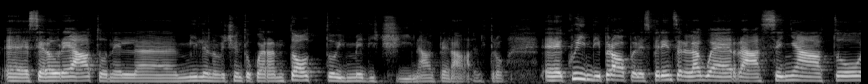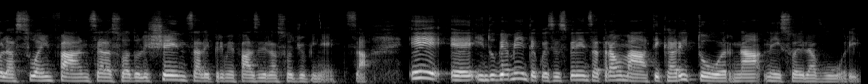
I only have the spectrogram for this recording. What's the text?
Eh, si è laureato nel 1948 in medicina, peraltro. Eh, quindi proprio l'esperienza della guerra ha segnato la sua infanzia, la sua adolescenza, le prime fasi della sua giovinezza e eh, indubbiamente questa esperienza traumatica ritorna nei suoi lavori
